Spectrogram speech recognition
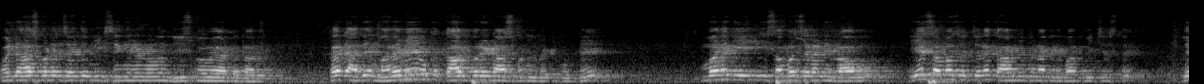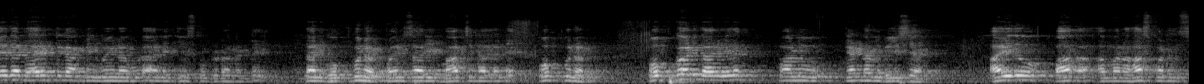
కొన్ని హాస్పిటల్స్ అయితే మీకు సింగరేణి తీసుకోమే అంటున్నారు. కాబట్టి అదే మనమే ఒక కార్పొరేట్ హాస్పిటల్ పెట్టుకుంటే మనకి ఈ సమస్యలన్నీ రావు. ఏ సమస్య వచ్చినా కార్మికుని అక్కడికి పంపించేస్తే లేదా డైరెక్ట్గా అక్కడికి పోయినా కూడా ఆయన చేసుకుంటున్నానంటే దానికి ఒప్పుకున్నారు. పోయినసారి మార్చి నెలనే ఒప్పుకున్నారు. ఒప్పుకొని దాని మీద వాళ్ళు టెండర్లు పిలిచారు. ఐదు పాత మన హాస్పిటల్స్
